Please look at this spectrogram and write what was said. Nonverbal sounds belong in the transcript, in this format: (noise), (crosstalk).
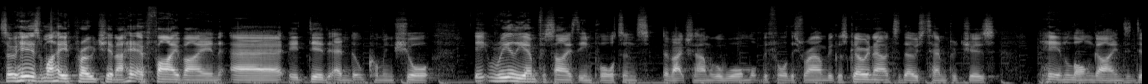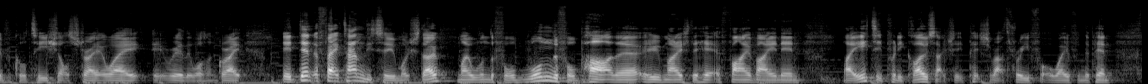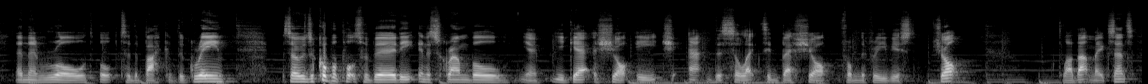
So here's my approach in. I hit a five iron. Uh, it did end up coming short. It really emphasised the importance of actually having a warm up before this round because going out to those temperatures, hitting long irons and difficult tee shots straight away, it really wasn't great. It didn't affect Andy too much though. My wonderful, wonderful partner who managed to hit a five iron in. Like hit it pretty close actually, pitched about three foot away from the pin and then rolled up to the back of the green. So there's a couple putts for birdie in a scramble. You know, you get a shot each at the selected best shot from the previous shot. Glad that makes sense.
